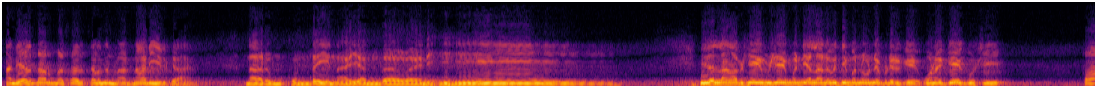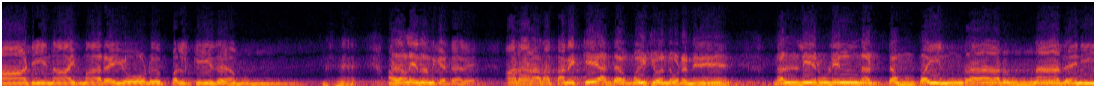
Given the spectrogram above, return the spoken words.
அந்த இடத்துல ரொம்ப ச- நாடி இருக்கிறாங்க நரும் கொண்டை நயந்தவனி. இதெல்லாம் அபிஷேகம் விஷயம் பண்ணி எல்லாம் நிவர்த்தி பண்ண உடனே எப்படி இருக்கு? உனக்கே குஷி. பாடி நாய் மறையோடு பல்கீதமும். அதனால என்னன்னு கேட்டாரு? ஆனா தனக்கே அந்த மகிழ்ச்சி வந்த உடனே நள்ளிருளில் நட்டம் பயின்றாடும் நாதனி.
